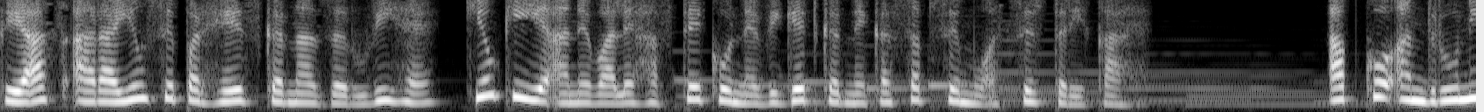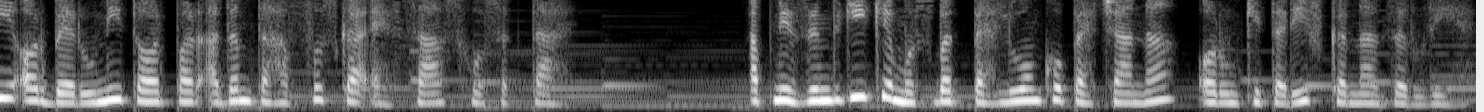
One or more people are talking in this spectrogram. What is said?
कयास आरइयों से परहेज करना ज़रूरी है, क्योंकि ये आने वाले हफ़्ते को नेविगेट करने का सबसे मुअसर तरीका है। आपको अंदरूनी और बैरूनी तौर पर अदम तहफ़ का एहसास हो सकता है। अपनी ज़िंदगी के मुस्बत पहलुओं को पहचाना और उनकी तारीफ़ करना ज़रूरी है।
